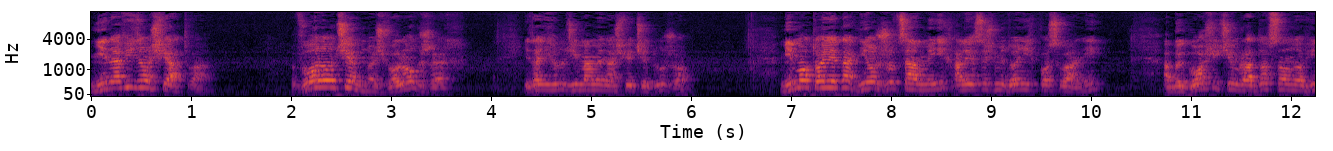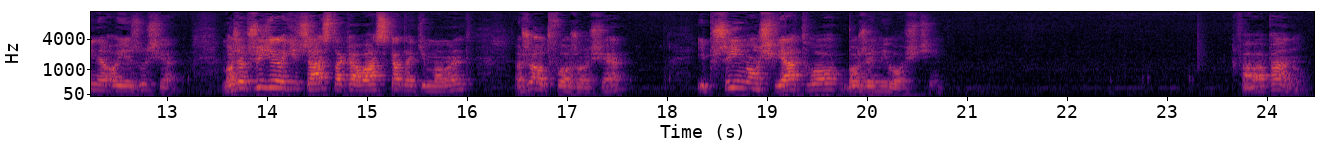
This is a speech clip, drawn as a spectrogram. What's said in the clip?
Nienawidzą światła, wolą ciemność, wolą grzech. I takich ludzi mamy na świecie dużo. Mimo to jednak nie odrzucamy ich, ale jesteśmy do nich posłani, aby głosić im radosną nowinę o Jezusie. Może przyjdzie taki czas, taka łaska, taki moment, że otworzą się i przyjmą światło Bożej miłości. Chwała Panu.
